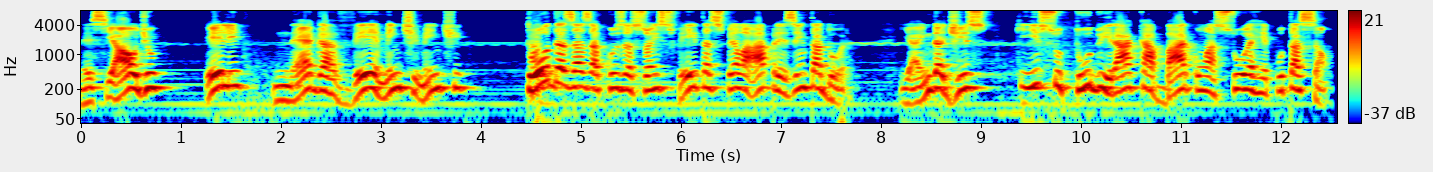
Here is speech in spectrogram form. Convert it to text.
Nesse áudio, ele nega veementemente todas as acusações feitas pela apresentadora e ainda diz que isso tudo irá acabar com a sua reputação.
